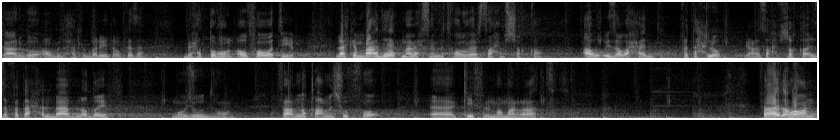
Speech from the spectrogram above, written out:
كارغو أو بده يحط البريد أو كذا بيحطه هون أو فواتير. لكن بعد هيك ما بيحسن يدخل غير صاحب الشقة أو إذا واحد فتح له يعني صاحب الشقة إذا فتح الباب لضيف موجود هون. فبنطلع بنشوف فوق آه، كيف الممرات. فهذا هون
